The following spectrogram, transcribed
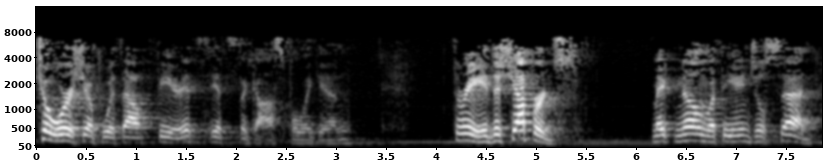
to worship without fear. It's, it's the gospel again. Three, the shepherds make known what the angel said.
